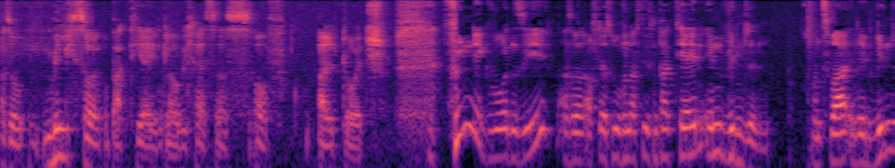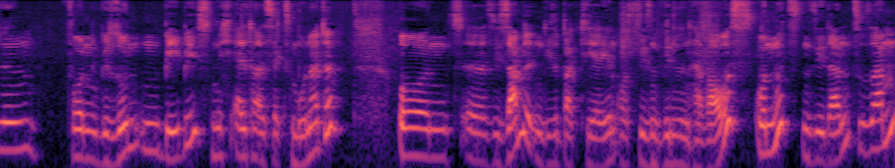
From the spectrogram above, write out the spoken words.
Also Milchsäurebakterien, glaube ich, heißt das auf Altdeutsch. Fündig wurden sie, also auf der Suche nach diesen Bakterien, in Windeln. Und zwar in den Windeln von gesunden Babys, nicht älter als sechs Monate. Und äh, sie sammelten diese Bakterien aus diesen Windeln heraus und nutzten sie dann zusammen,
